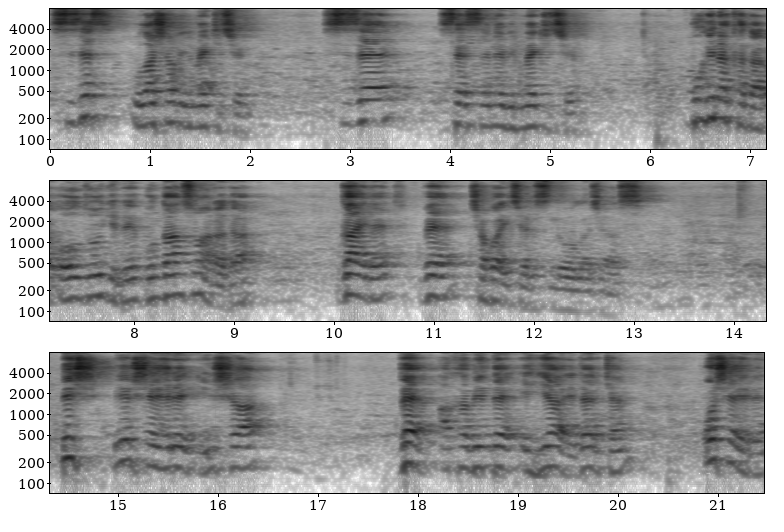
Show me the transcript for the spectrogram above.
size ulaşabilmek için, size seslenebilmek için bugüne kadar olduğu gibi bundan sonra da gayret ve çaba içerisinde olacağız. Bir, bir şehri inşa ve akabinde ihya ederken o şehrin,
